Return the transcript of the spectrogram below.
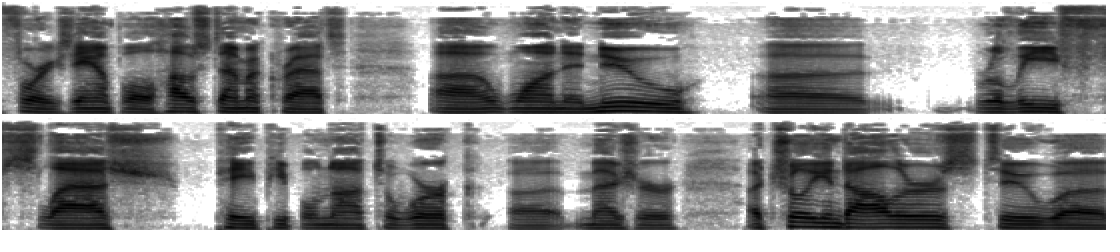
for example, House Democrats uh, a new uh, relief slash pay people not to work uh, measure, a trillion dollars to uh,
